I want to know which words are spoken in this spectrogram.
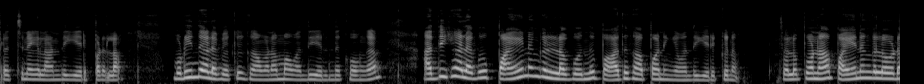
பிரச்சனைகளானது ஏற்படலாம். முடிந்த அளவுக்கு கவனமாக வந்து இருந்துக்கோங்க. அதிக அளவு பயணங்களில் வந்து பாதுகாப்பாக நீங்கள் வந்து இருக்கணும். சொல்லப்போனால் பயணங்களோட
